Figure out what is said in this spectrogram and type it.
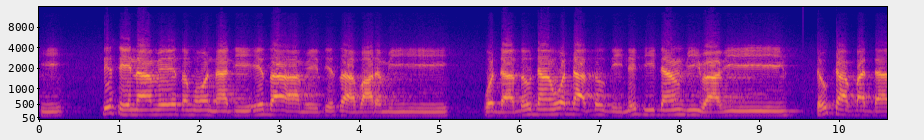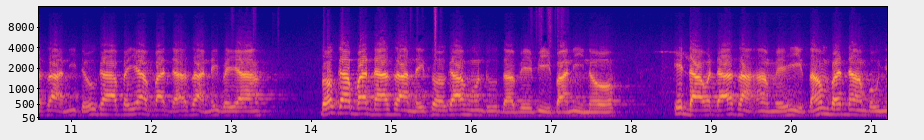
ခိသစ္စေနာမေသမောနာတိဧတမေသစ္စာပါရမီဝတ္တသုတ်တံဝတ္တသုတ်တိနေတိတံပြီးပါပြီဒုက္ခပတ္တာသနိဒုက္ခပယပတ္တာသနိဗ္ဗယသောကပတ္တာသနေသောကဟွန်တုတဗေပိပါဏိနော ဣတဝတာသအမေဟိသမ္ပတံပုည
